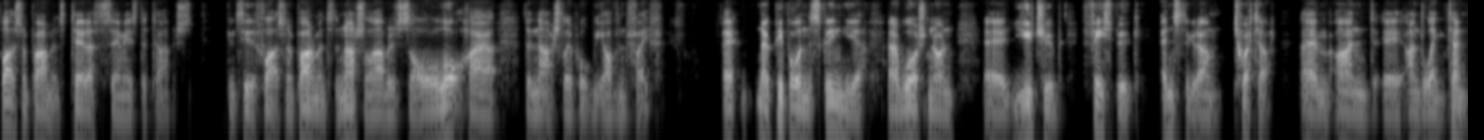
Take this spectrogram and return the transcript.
Flats and apartments, terrace, semis, detached. You can see the flats and apartments, the national average is a lot higher than actually what we have in Fife. Uh, now, people on the screen here are watching on uh, YouTube, Facebook, Instagram, Twitter, um, and uh, and LinkedIn.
